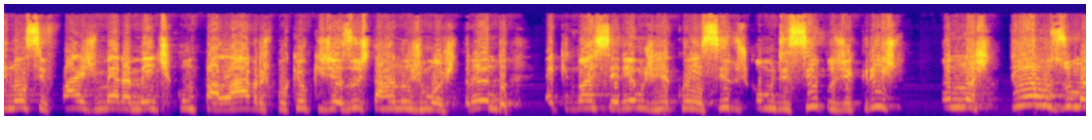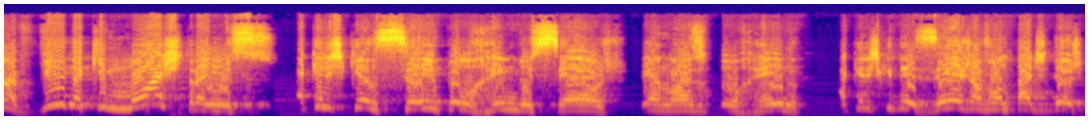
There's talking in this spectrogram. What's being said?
que não se faz meramente com palavras, porque o que Jesus estava nos mostrando é que nós seremos reconhecidos como discípulos de Cristo quando nós temos uma vida que mostra isso. Aqueles que anseiam pelo reino dos céus, venha a nós o teu reino. Aqueles que desejam a vontade de Deus,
